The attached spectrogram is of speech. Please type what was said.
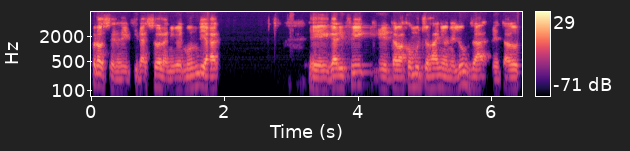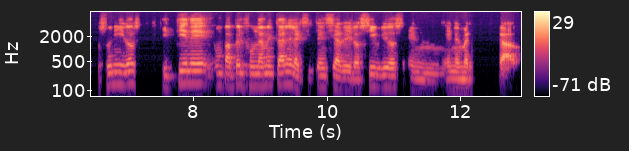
próceres del girasol a nivel mundial. Eh, Gary Fick eh, trabajó muchos años en el USDA de Estados Unidos y tiene un papel fundamental en la existencia de los híbridos en, el mercado.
